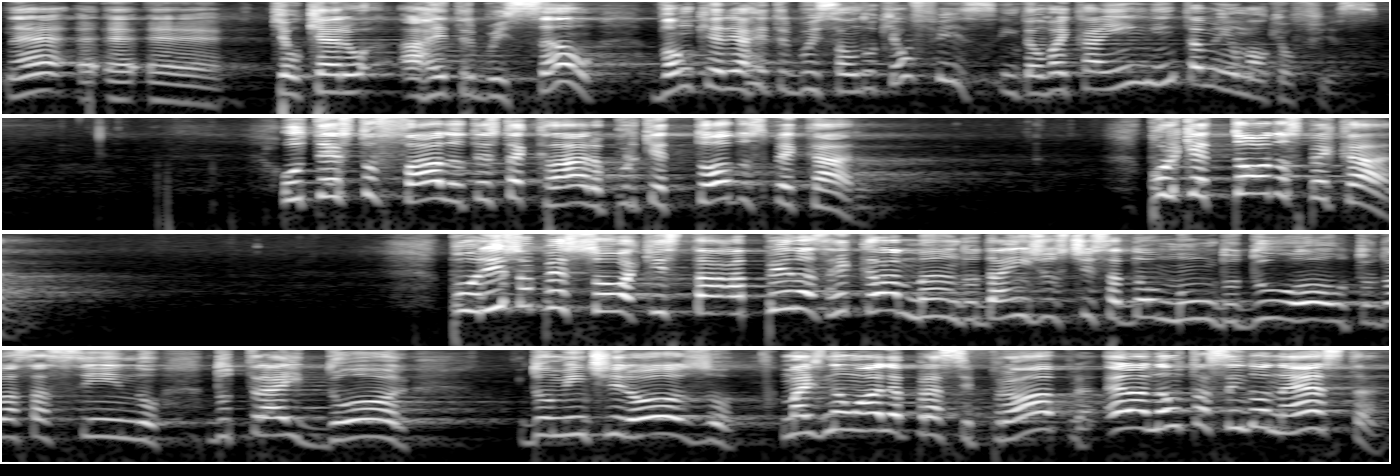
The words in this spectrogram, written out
né, é, é, é, que eu quero a retribuição, vão querer a retribuição do que eu fiz. Então vai cair em mim também o mal que eu fiz. O texto fala, o texto é claro, porque todos pecaram. Porque todos pecaram. Por isso a pessoa que está apenas reclamando da injustiça do mundo, do outro, do assassino, do traidor, do mentiroso, mas não olha para si própria, ela não está sendo honesta,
